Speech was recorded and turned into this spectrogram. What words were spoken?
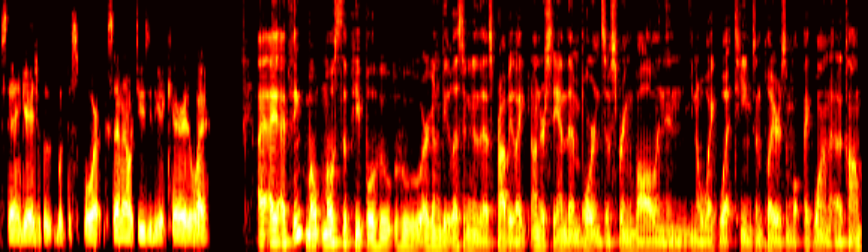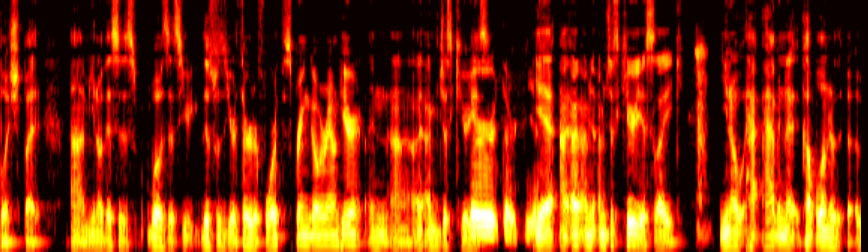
stay engaged with the, with the sport because I know it's easy to get carried away. I, I- I think mo- most of the people who, who are going to be listening to this probably like understand the importance of spring ball and, and you know like what teams and players like want to accomplish. But um, you know this is what was this? Your, this was your third or fourth spring go around here, and uh, I, I'm just curious. Third, third, yeah. Yeah, I, I, I'm I'm just curious, like you know, ha- having a couple under the, uh,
